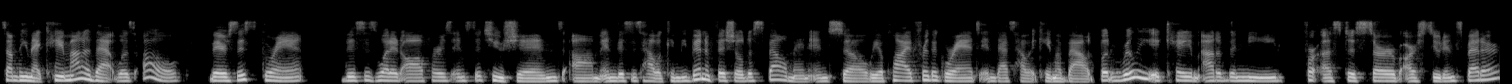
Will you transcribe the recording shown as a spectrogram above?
something that came out of that was oh there's this grant this is what it offers institutions, um, and this is how it can be beneficial to Spelman. And so we applied for the grant, and that's how it came about. But really, it came out of the need for us to serve our students better.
